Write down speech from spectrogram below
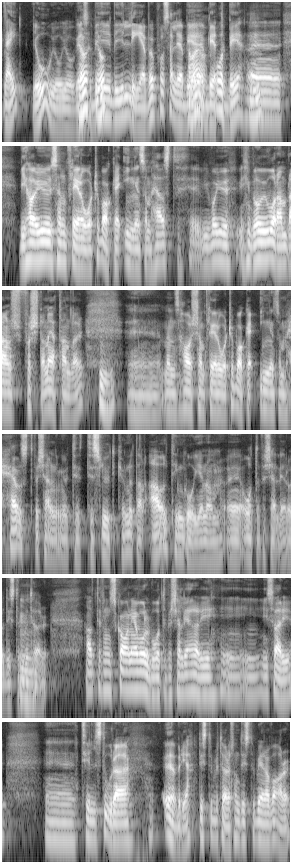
Nej, jo, jo, jo. Vi, jo, alltså, jo. vi, vi lever på att sälja B, ja, ja. B2B. Mm. Eh, vi har ju sedan flera år tillbaka ingen som helst. Vi var ju, vi var ju våran bransch första näthandlare. Mm. Eh, men har sedan flera år tillbaka ingen som helst försäljning ut till, till slutkund. Utan allting går genom eh, återförsäljare och distributörer. Mm. Allt från Scania Volvo återförsäljare här i, i, i Sverige. Eh, till stora övriga distributörer som distribuerar varor.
